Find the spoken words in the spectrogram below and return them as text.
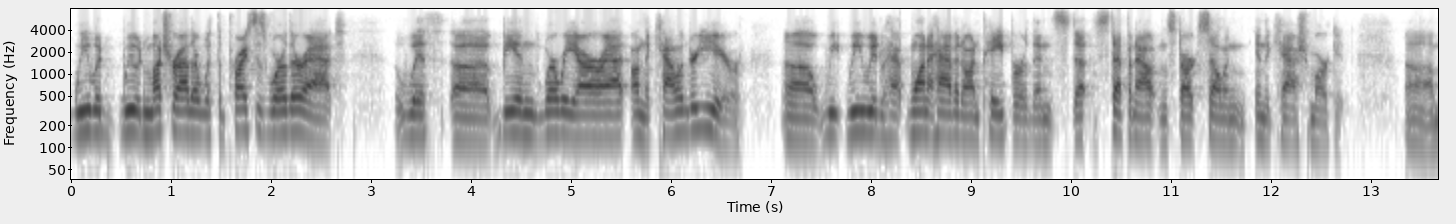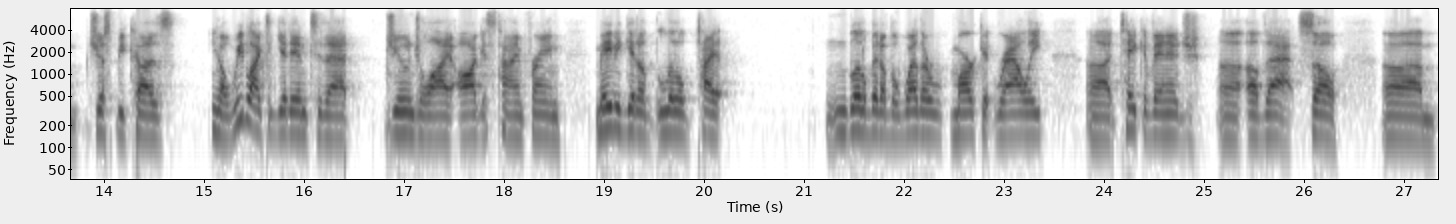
we would we would much rather with the prices where they're at, with uh, being where we are at on the calendar year. Uh, we we would ha- want to have it on paper than st- stepping out and start selling in the cash market. Um, just because you know we'd like to get into that June, July, August timeframe, maybe get a little tight little bit of a weather market rally, uh, take advantage uh, of that. So um,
